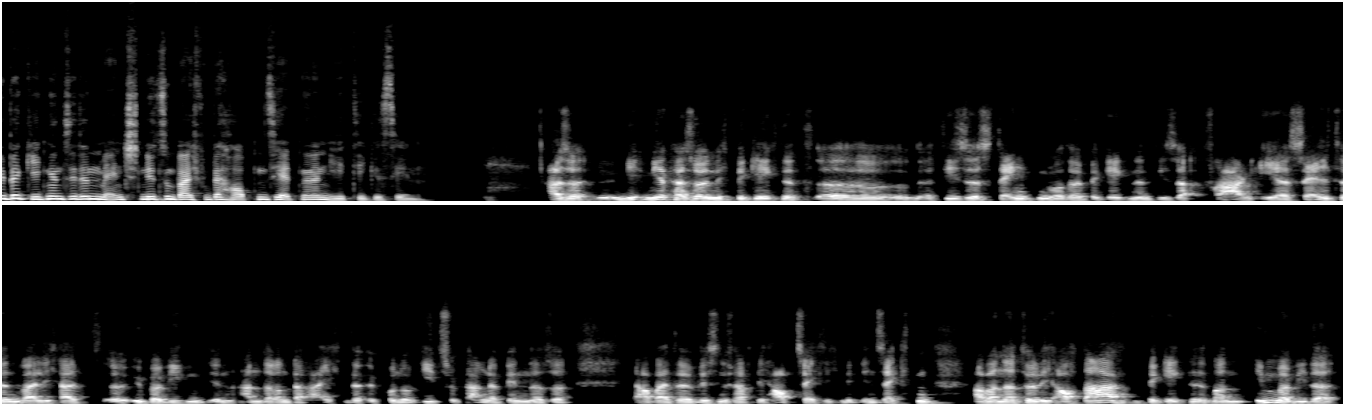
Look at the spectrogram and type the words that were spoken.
Wie begegnen Sie den Menschen, die zum Beispiel behaupten, sie hätten einen Yeti gesehen? Also mir persönlich begegnet äh, dieses Denken oder begegnen diese Fragen eher selten, weil ich halt äh, überwiegend in anderen Bereichen der Ökologie zugange bin. Also Ich arbeite wissenschaftlich hauptsächlich mit Insekten, aber natürlich auch da begegnet man immer wieder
